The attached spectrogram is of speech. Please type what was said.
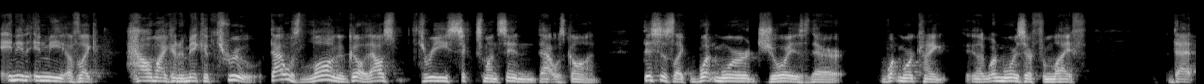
in, in, in me of like, how am I going to make it through? That was long ago. That was three, six months in, that was gone this is like what more joy is there what more can i you know, what more is there from life that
